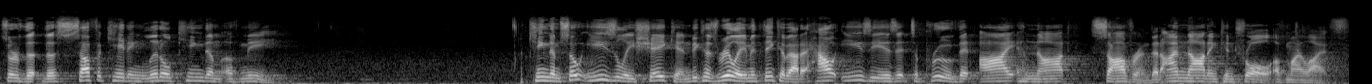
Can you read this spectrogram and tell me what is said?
sort of the, the suffocating little kingdom of me. A kingdom so easily shaken because, really, I mean, think about it. How easy is it to prove that I am not sovereign, that I'm not in control of my life?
